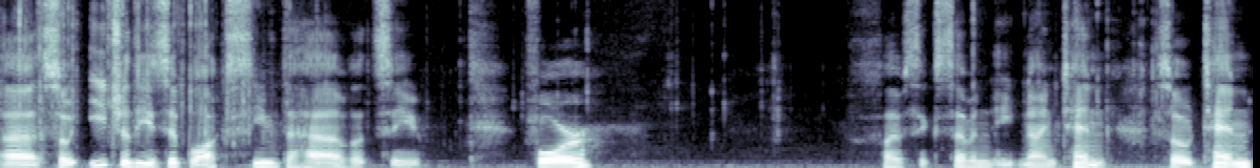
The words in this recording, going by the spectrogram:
Uh, so each of these Ziplocs seem to have, let's see, four, five, six, seven, eight, nine, ten. So ten,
